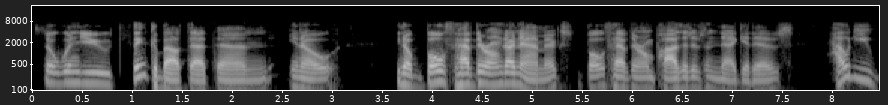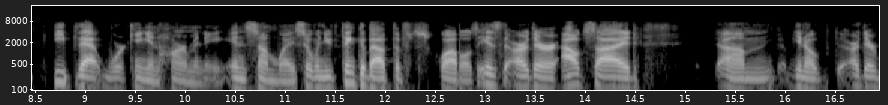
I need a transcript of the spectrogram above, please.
So when you think about that then, you know, you know, both have their own dynamics, both have their own positives and negatives. How do you keep that working in harmony in some way? So when you think about the squabbles, is are there outside um, you know, are there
